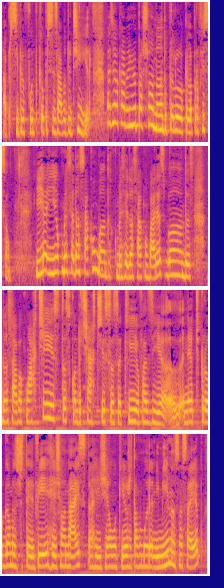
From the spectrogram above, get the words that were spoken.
A princípio eu fui porque eu precisava do dinheiro. Mas eu acabei me apaixonando pelo, pela profissão. E aí eu comecei a dançar com banda. Comecei a dançar com várias bandas, dançava com artistas. Quando tinha artistas aqui, eu fazia né, programas de TV regionais da região aqui. Eu já estava morando em Minas nessa época.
